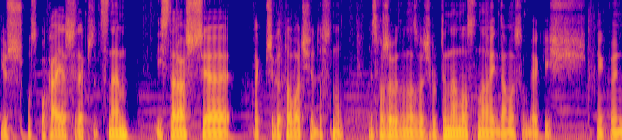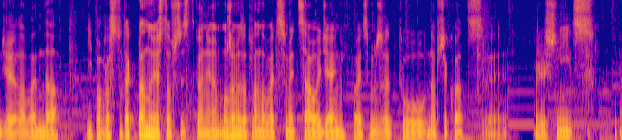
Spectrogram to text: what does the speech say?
już uspokajasz się tak przed snem i starasz się tak przygotować się do snu. Więc możemy to nazwać rutyna nocna i damy sobie jakiś, niech będzie lawenda. I po prostu tak planujesz to wszystko, nie? Możemy zaplanować sobie cały dzień. Powiedzmy, że tu na przykład y, prysznic y,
